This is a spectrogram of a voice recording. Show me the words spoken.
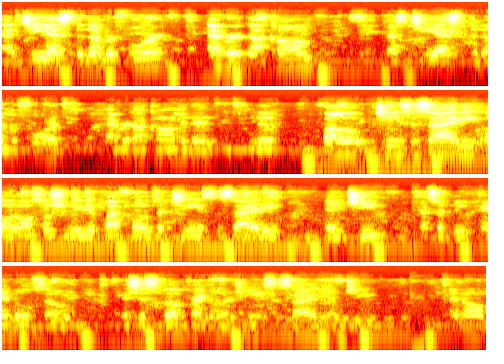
at GS the number four ever.com. That's GS the number four ever.com. And then, you know, follow Genius Society on all social media platforms at Genius Society MG. That's our new handle. So it's just spelled regular Genius Society MG. And um,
